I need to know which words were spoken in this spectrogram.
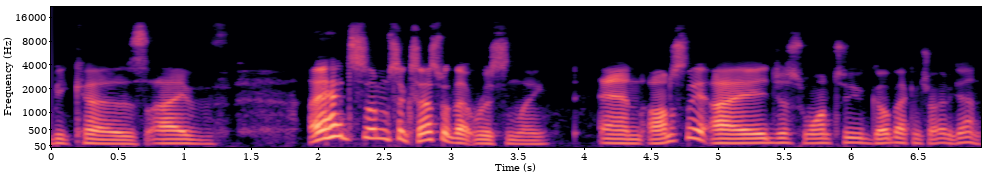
Because I've I had some success with that recently, and honestly, I just want to go back and try it again.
